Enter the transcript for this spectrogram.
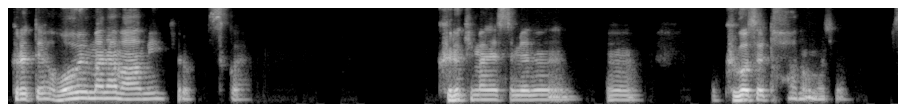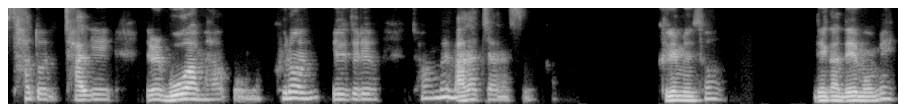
그럴 때 얼마나 마음이 괴롭았을 거야. 그렇게만 했으면은 어, 그것을 더 넘어서 사도 자기를 모함하고 뭐 그런 일들이 정말 많았지 않았습니까? 그러면서 내가 내 몸에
